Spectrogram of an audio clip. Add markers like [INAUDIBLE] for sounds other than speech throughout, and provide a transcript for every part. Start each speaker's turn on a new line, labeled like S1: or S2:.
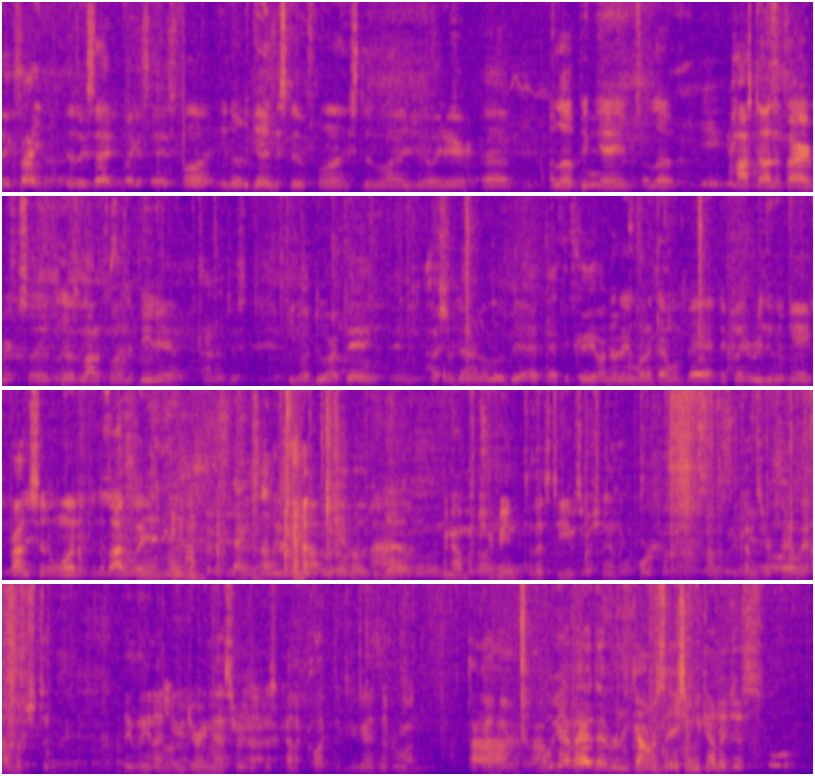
S1: exciting. It was exciting. Like I said, it's fun. You know, the game is still fun. It's still a lot of joy there. Uh, I love big games. I love hostile environments. So it was, it was a lot of fun to be there. Kind of just, you know, do our thing and hush them down a little bit at, at the crib. I know they wanted that one bad. They played a really good game. Probably should have won it in a lot of ways. But, you know, so we came out, we came out with the dub.
S2: We know how much you mean to this team, especially on the court, but when it comes to your family, how much did they lean on you during this, or is it just kind of collective, you guys, everyone together?
S1: Uh, we haven't had that really conversation. We kind of just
